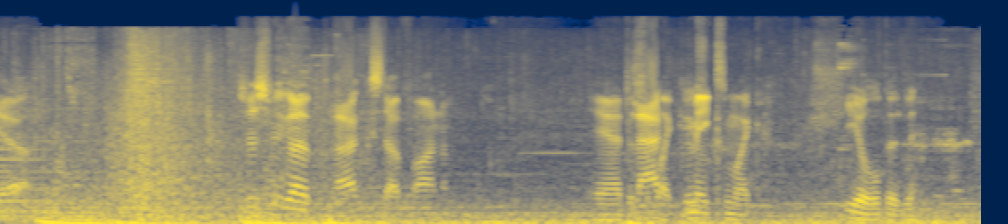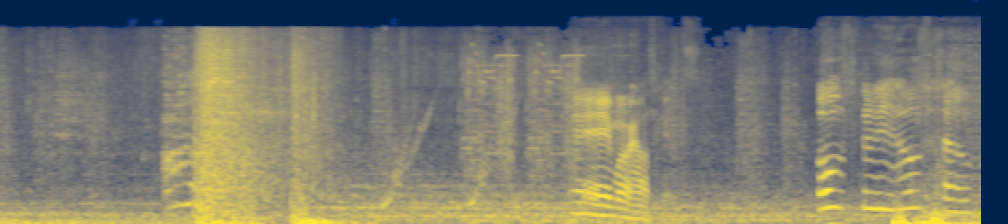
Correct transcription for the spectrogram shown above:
Yeah. Especially when you got black stuff on them. Yeah, just Black like goop. makes them like shielded. Oh, Hey, more health kits. Oh, three health health.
